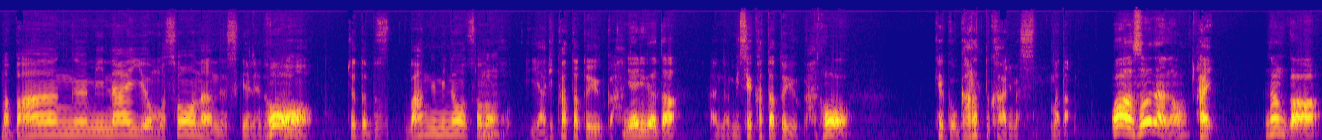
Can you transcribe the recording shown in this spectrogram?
ー、まあ番組内容もそうなんですけれどもちょっと番組のそのやり方というか、うん、やり方。あの見せ方というかほう結構ガラッと変わります。また。ああそうなの？はい。なんか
